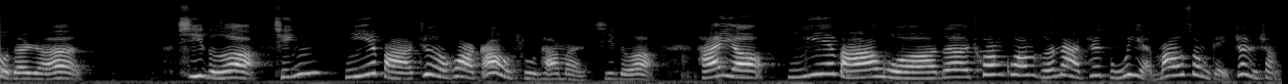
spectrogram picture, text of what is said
有的人。西德，请。你把这话告诉他们，西德。还有，你把我的窗框和那只独眼猫送给镇上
